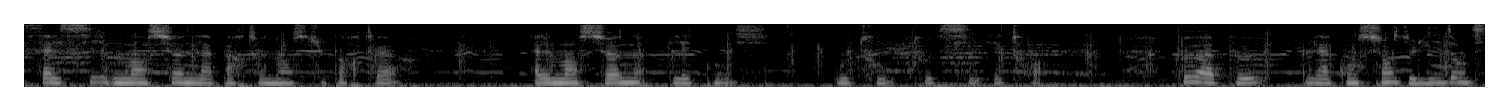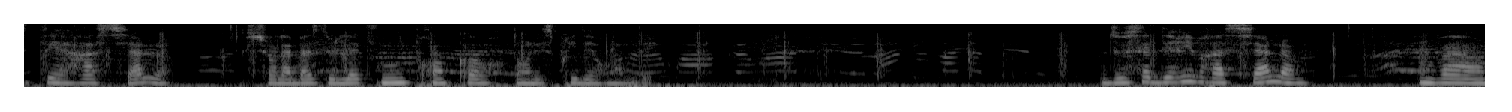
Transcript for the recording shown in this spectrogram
Celle-ci mentionne l'appartenance du porteur, elle mentionne l'ethnie, Hutu, Tutsi et toi. Peu à peu, la conscience de l'identité raciale sur la base de l'ethnie prend corps dans l'esprit des Rwandais. De cette dérive raciale, on va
